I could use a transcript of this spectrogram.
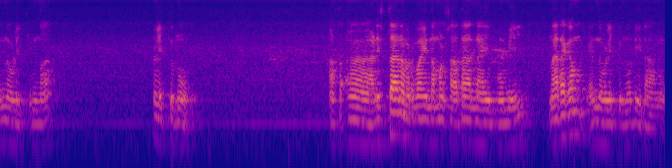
എന്ന് വിളിക്കുന്ന വിളിക്കുന്നു. അടിസ്ഥാനപരമായി നമ്മൾ സാധാരണയായി ഭൂമിയിൽ നരകം എന്ന് വിളിക്കുന്നത് ഇതാണ്.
